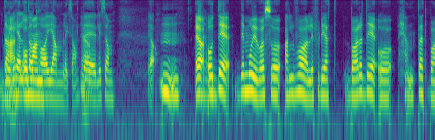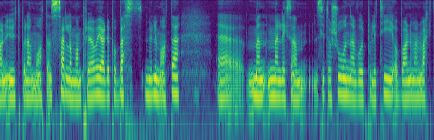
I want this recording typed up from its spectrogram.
i det der. hele tatt man dra hjem, liksom. Ja. Det er liksom Mm. Ja, Mm. og det, det må jo være så alvorlig, fordi at bare det å hente et barn ut på den måten, selv om man prøver å gjøre det på best mulig måte, Uh, men, men liksom situasjoner hvor politi og barnevernvakt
